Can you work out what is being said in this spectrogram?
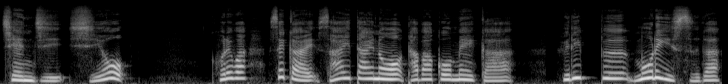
チェンジしよう。これは世界最大のタバコメーカーフィリップ・モリースが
